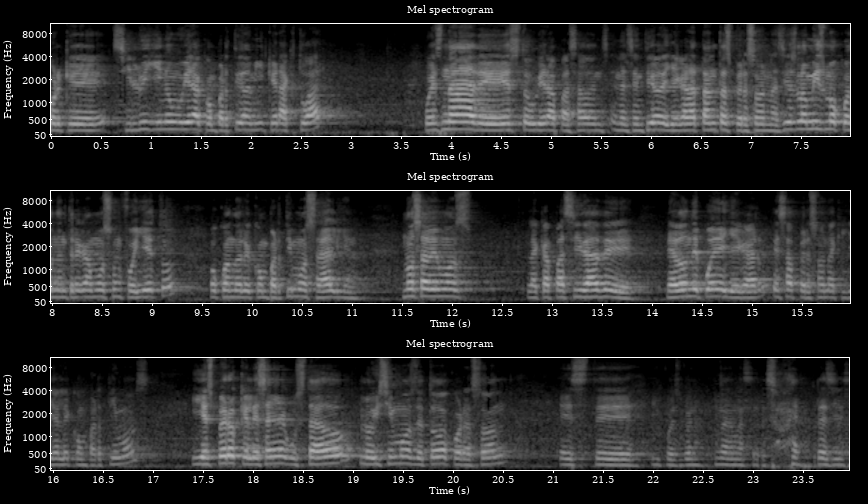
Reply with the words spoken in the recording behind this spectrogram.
porque si Luigi no me hubiera compartido a mí que era actuar, pues nada de esto hubiera pasado en, el sentido de llegar a tantas personas. Y es lo mismo cuando entregamos un folleto o cuando le compartimos a alguien no sabemos la capacidad de, de dónde puede llegar esa persona que ya le compartimos. Y espero que les haya gustado. Lo hicimos de todo corazón. Este, y pues bueno, nada más eso. Gracias.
